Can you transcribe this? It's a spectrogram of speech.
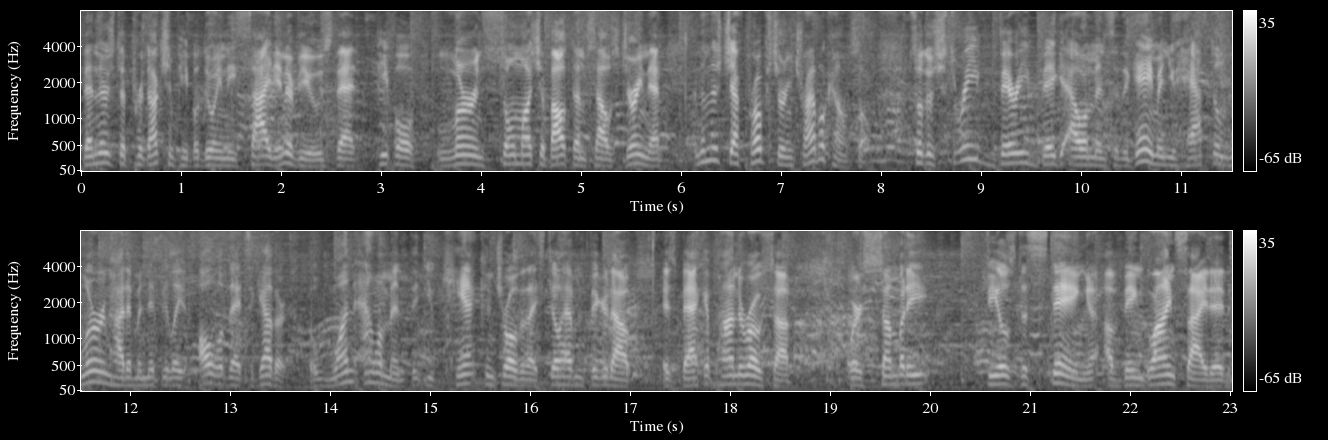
Then there's the production people doing these side interviews that people learn so much about themselves during that. And then there's Jeff Probst during Tribal Council. So there's three very big elements of the game, and you have to learn how to manipulate all of that together. The one element that you can't control that I still haven't figured out is back at Ponderosa, where somebody feels the sting of being blindsided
